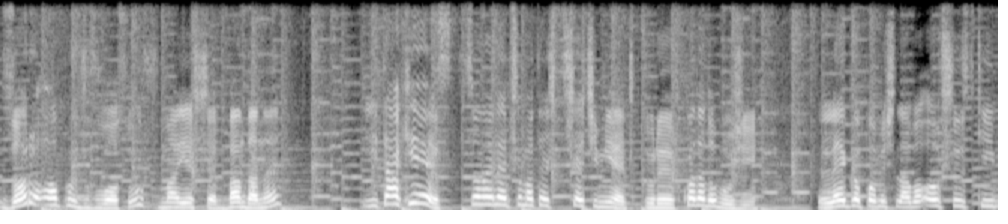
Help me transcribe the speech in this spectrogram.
Zoro oprócz włosów ma jeszcze bandanę i tak jest, co najlepsze ma też trzeci miecz, który wkłada do buzi. Lego pomyślało o wszystkim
